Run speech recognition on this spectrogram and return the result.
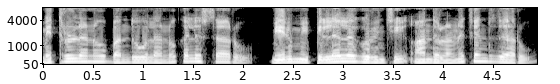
మిత్రులను బంధువులను కలుస్తారు. మీరు మీ పిల్లల గురించి ఆందోళన చెందుతారు.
